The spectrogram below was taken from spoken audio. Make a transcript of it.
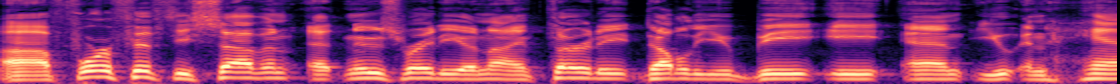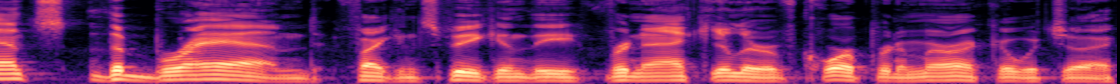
Uh, 457 at News Radio 930 WBEN. You enhance the brand, if I can speak in the vernacular of corporate America, which I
